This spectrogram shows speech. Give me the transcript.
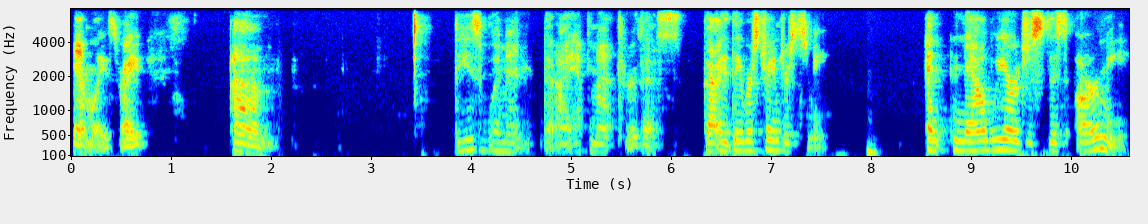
families, right? Um, these women that I have met through this, that I, they were strangers to me. Mm. And now we are just this army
